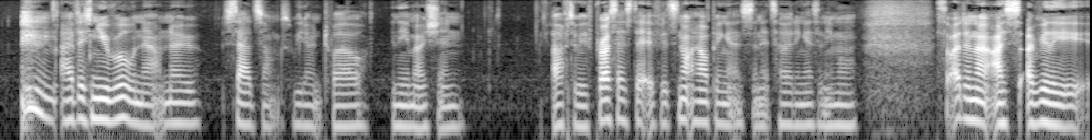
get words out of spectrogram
I have this new rule now: no sad songs. We don't dwell in the emotion after we've processed it. If it's not helping us and it's hurting us anymore. So I don't know. I, I really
